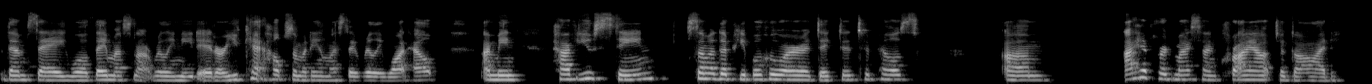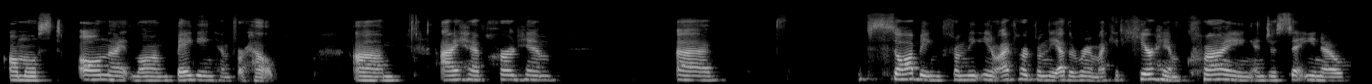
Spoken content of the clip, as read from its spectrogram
them say, well, they must not really need it, or you can't help somebody unless they really want help. I mean, have you seen some of the people who are addicted to pills? Um, I have heard my son cry out to God almost all night long, begging him for help. Um, I have heard him uh, sobbing from the, you know, I've heard from the other room, I could hear him crying and just say, you know,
